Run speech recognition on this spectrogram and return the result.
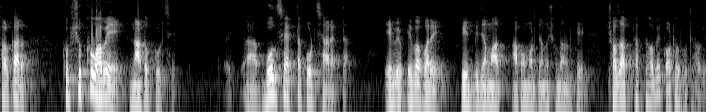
সরকার খুব সূক্ষ্মভাবে নাটক করছে। বলছে একটা, করছে আর একটা এ ব্যাপারে বিএনপি জামাত, আপামর জনসাধারণকে সজাগ থাকতে হবে, কঠোর হতে হবে।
